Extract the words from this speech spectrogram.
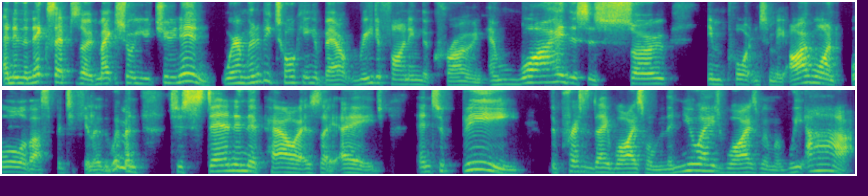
And in the next episode, make sure you tune in where I'm going to be talking about redefining the crone and why this is so important to me. I want all of us, particularly the women, to stand in their power as they age and to be the present day wise woman, the new age wise woman. We are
